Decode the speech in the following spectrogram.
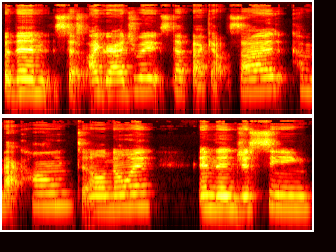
But then step, I graduate, step back outside, come back home to Illinois, and then just seeing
